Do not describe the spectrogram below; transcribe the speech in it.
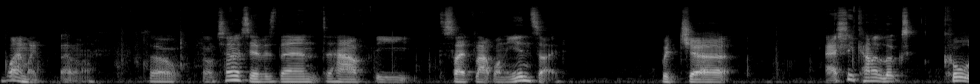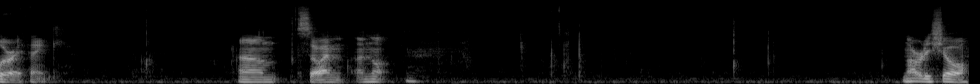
why am I? I don't know. So the alternative is then to have the, the side flap on the inside, which uh, actually kind of looks cooler, I think. Um, so I'm I'm not. Not really sure.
